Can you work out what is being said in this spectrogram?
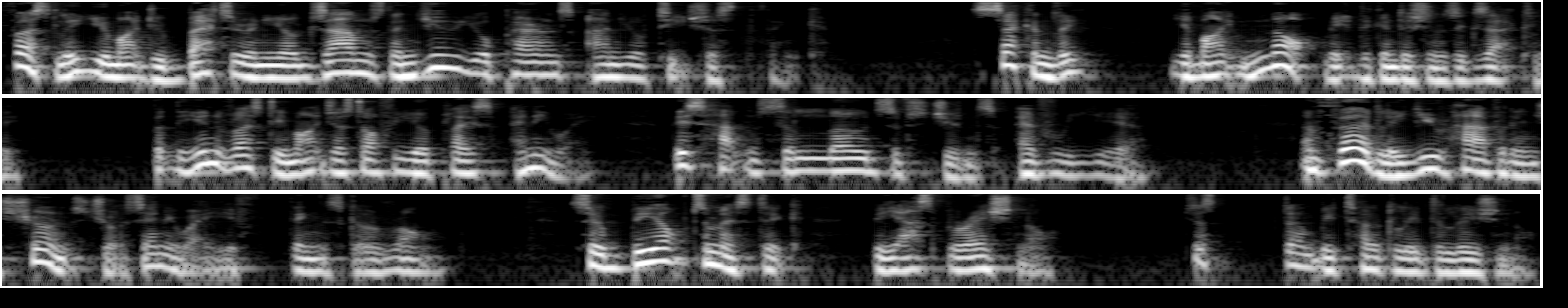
Firstly, you might do better in your exams than you, your parents, and your teachers think. Secondly, you might not meet the conditions exactly, but the university might just offer you a place anyway. This happens to loads of students every year. And thirdly, you have an insurance choice anyway if things go wrong. So be optimistic, be aspirational. Just don't be totally delusional.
